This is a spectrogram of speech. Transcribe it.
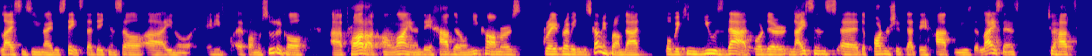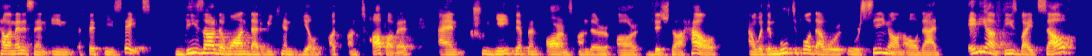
license in the United States that they can sell, uh, you know, any pharmaceutical uh, product online, and they have their own e-commerce. Great revenue is coming from that, but we can use that or their license, uh, the partnership that they have to use the license to have telemedicine in 50 states. These are the ones that we can build on top of it and create different arms under our digital health. And with the multiple that we're, we're seeing on all that, any of these by itself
